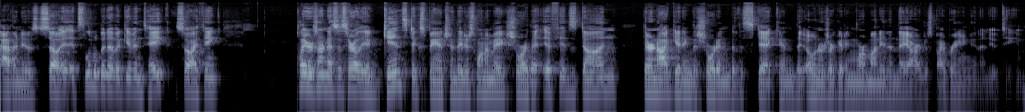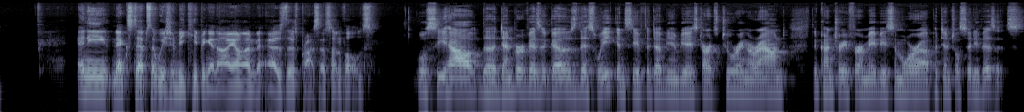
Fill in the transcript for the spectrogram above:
avenues. So it's a little bit of a give and take. So I think players aren't necessarily against expansion. They just want to make sure that if it's done, they're not getting the short end of the stick and the owners are getting more money than they are just by bringing in a new team. any next steps that we should be keeping an eye on as this process unfolds? We'll see how the Denver visit goes this week and see if the WNBA starts touring around the country for maybe some more uh, potential city visits.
